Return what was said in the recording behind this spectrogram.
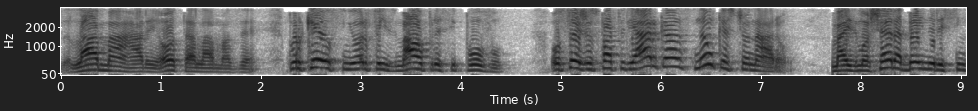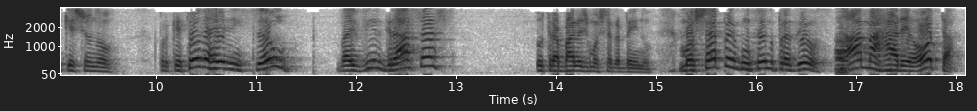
Lama Hareota Lamazé. Por que o Senhor fez mal para esse povo? Ou seja, os patriarcas não questionaram, mas Moshe Rabbeinu ele sim questionou. Porque toda a redenção vai vir graças ao trabalho de Moshe Rabbeinu. Moshe perguntando para Deus, Amahareota, por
